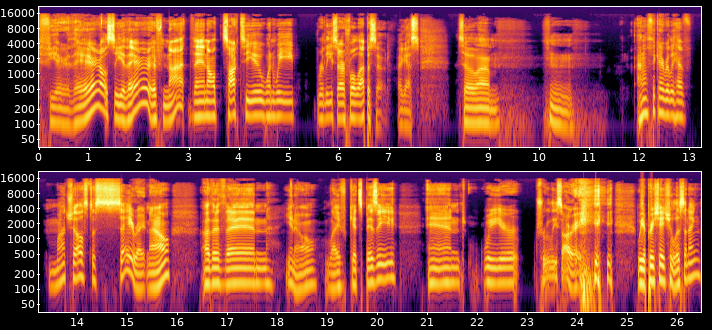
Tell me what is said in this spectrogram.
if you're there, I'll see you there. If not, then I'll talk to you when we release our full episode, I guess. So, um, hmm. I don't think I really have much else to say right now other than, you know, life gets busy and we're truly sorry. we appreciate you listening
